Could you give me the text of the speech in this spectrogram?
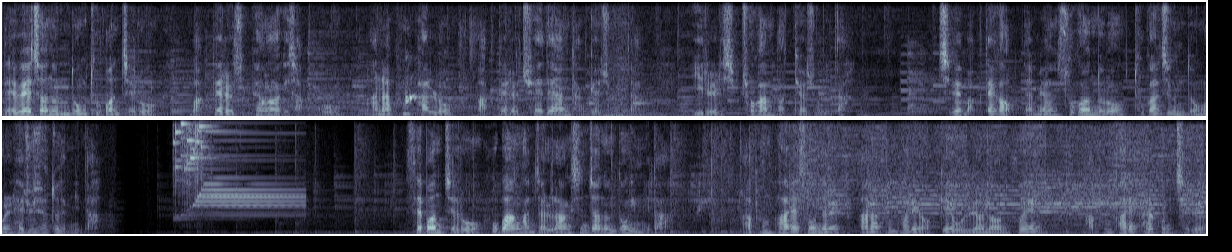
내외전 운동 두 번째로 막대를 수평하게 잡고 안 아픈 팔로 막대를 최대한 당겨줍니다. 이를 10초간 버텨줍니다. 집에 막대가 없다면 수건으로 두 가지 운동을 해주셔도 됩니다. 세 번째로 후방 관절랑 신전 운동입니다. 아픈 팔에 손을 안 아픈 팔의 어깨에 올려놓은 후에 아픈 팔의 팔꿈치를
